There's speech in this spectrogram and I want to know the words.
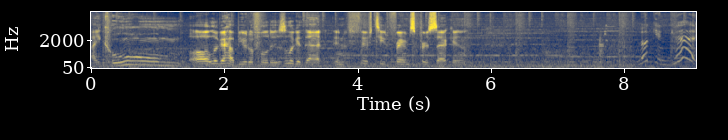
Icon! Oh, look at how beautiful it is. Look at that in 15 frames per second. Looking good.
